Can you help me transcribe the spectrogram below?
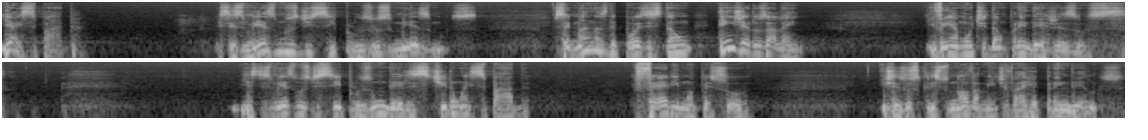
E a espada? Esses mesmos discípulos, os mesmos, semanas depois estão em Jerusalém e vem a multidão prender Jesus. E esses mesmos discípulos, um deles tira uma espada, fere uma pessoa. E Jesus Cristo novamente vai repreendê-los.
